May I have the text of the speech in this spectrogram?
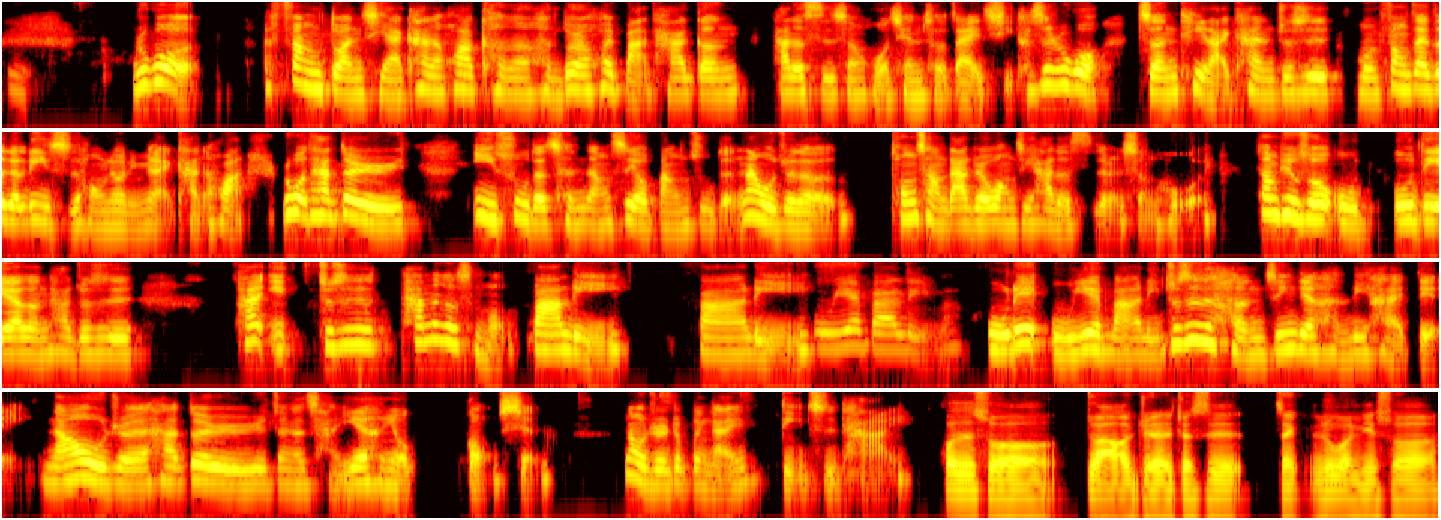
如果放短期来看的话，可能很多人会把它跟他的私生活牵扯在一起。可是，如果整体来看，就是我们放在这个历史洪流里面来看的话，如果他对于艺术的成长是有帮助的，那我觉得通常大家就会忘记他的私人生活。像譬如说伍伍迪艾伦，他就是他一就是他那个什么巴黎巴黎午夜巴黎嘛？午夜午夜巴黎就是很经典很厉害的电影，然后我觉得他对于整个产业很有贡献，那我觉得就不应该抵制他。或者说，对啊，我觉得就是整如果你说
